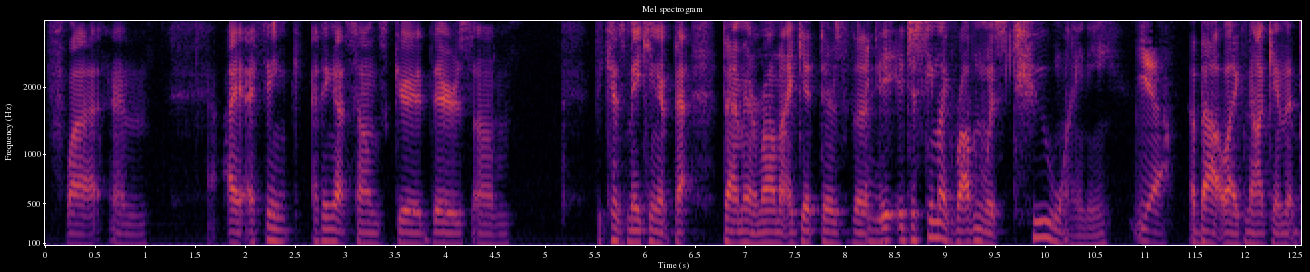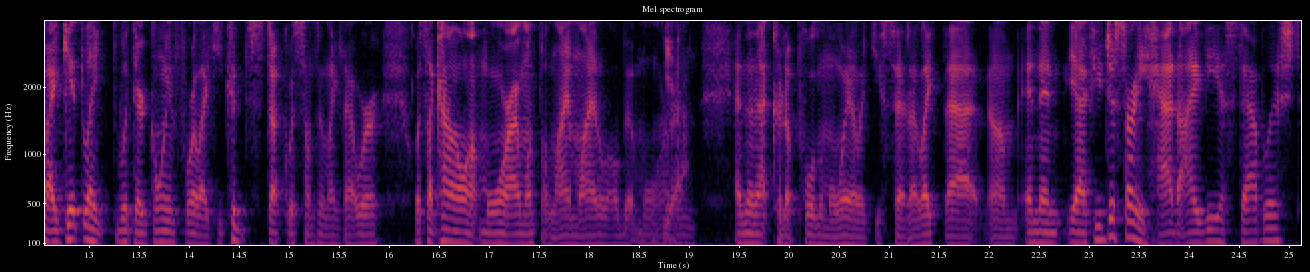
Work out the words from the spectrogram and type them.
flat, and I, I think I think that sounds good. There's um because making it Bat- Batman and Robin, I get there's the it, it just seemed like Robin was too whiny yeah, about like not getting it, but I get like what they're going for. Like you could stuck with something like that where what's like kind of want more. I want the limelight a little bit more, Yeah. and, and then that could have pulled them away, like you said. I like that. Um, and then yeah, if you just already had Ivy established.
